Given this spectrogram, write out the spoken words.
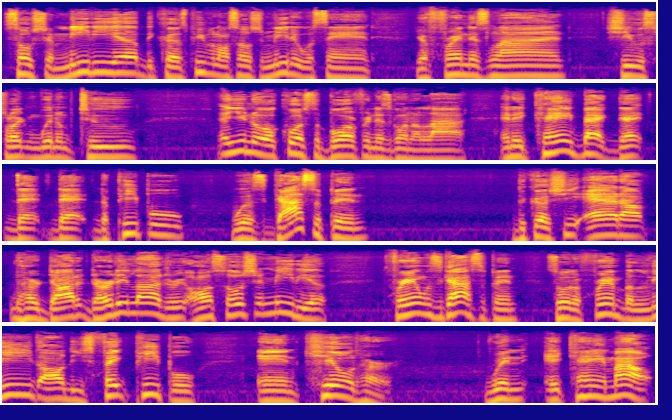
social media because people on social media were saying your friend is lying. She was flirting with him too. And you know, of course, the boyfriend is going to lie. And it came back that that that the people was gossiping because she aired out her daughter dirty laundry on social media. Friend was gossiping, so the friend believed all these fake people and killed her. When it came out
